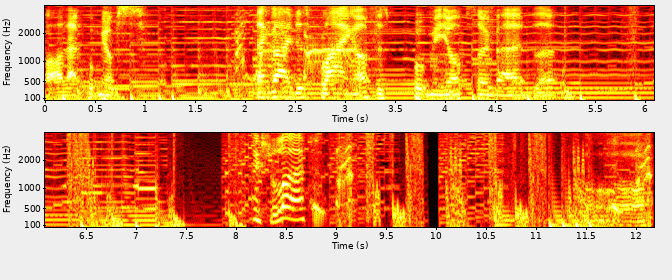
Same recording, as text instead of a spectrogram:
Oh, that put me off. That guy just flying off just put me off so bad. Though. Extra life. Oh.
